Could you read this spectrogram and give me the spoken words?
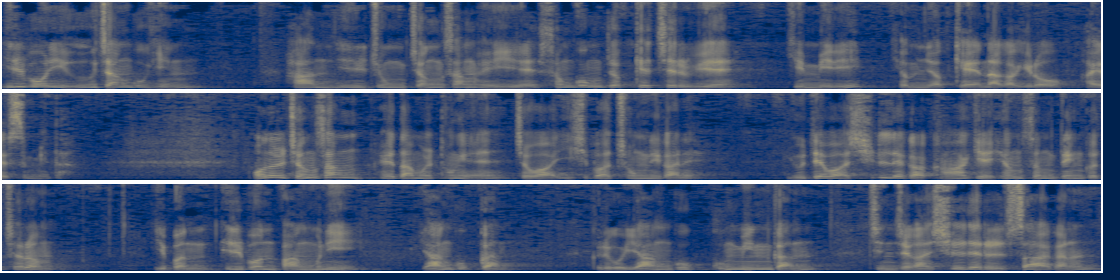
일본이 의장국인 한일중 정상회의의 성공적 개최를 위해 긴밀히 협력해 나가기로 하였습니다. 오늘 정상회담을 통해 저와 이시바 총리 간의 유대와 신뢰가 강하게 형성된 것처럼 이번 일본 방문이 양국 간 그리고 양국 국민 간 진정한 신뢰를 쌓아가는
